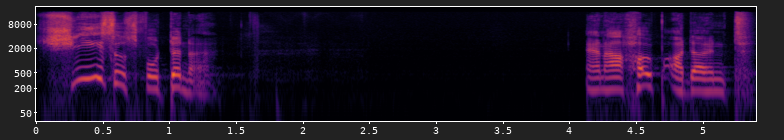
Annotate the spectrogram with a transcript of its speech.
Jesus for dinner, and I hope I don't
